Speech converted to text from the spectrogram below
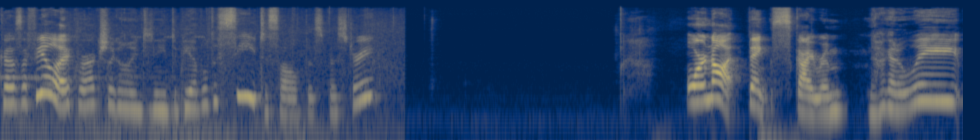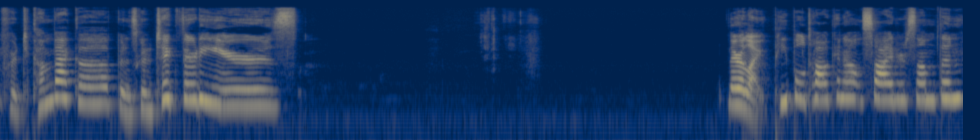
Because I feel like we're actually going to need to be able to see to solve this mystery. Or not. Thanks, Skyrim. Now I gotta wait for it to come back up, and it's gonna take 30 years. They're like people talking outside or something.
